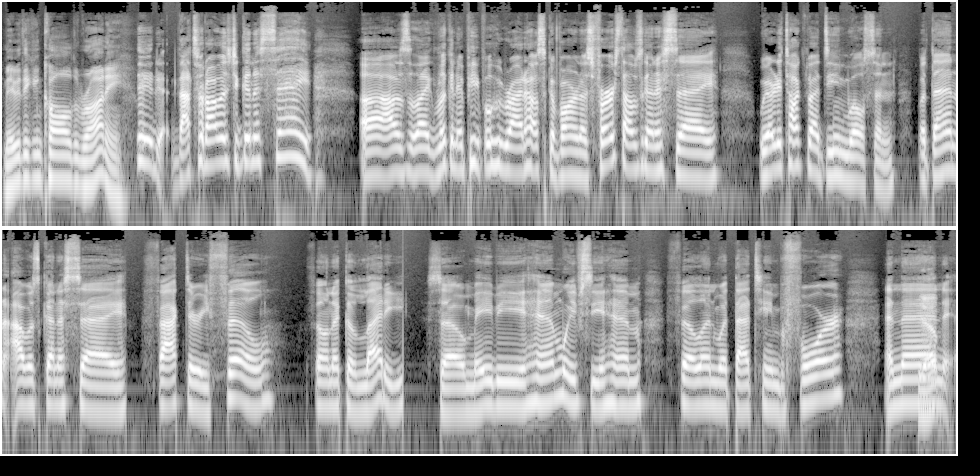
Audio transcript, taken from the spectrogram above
maybe they can call Ronnie. Dude, that's what I was gonna say. Uh, I was like looking at people who ride Husqvarnas. First, I was gonna say we already talked about Dean Wilson, but then I was gonna say Factory Phil, Phil Nicoletti. So maybe him. We've seen him fill in with that team before. And then, Yep.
